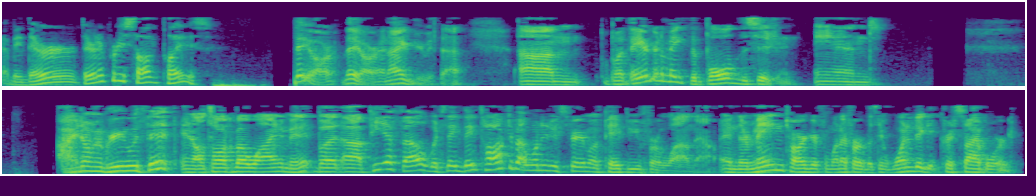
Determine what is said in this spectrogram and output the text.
I mean, they're they're in a pretty solid place. They are, they are, and I agree with that. Um, but they are going to make the bold decision, and I don't agree with it, and I'll talk about why in a minute. But uh, PFL, which they they've talked about wanting to experiment with pay per view for a while now, and their main target, from what I've heard, was they wanted to get Cris Cyborg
